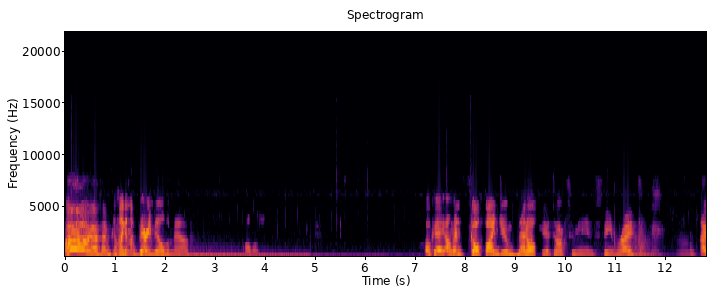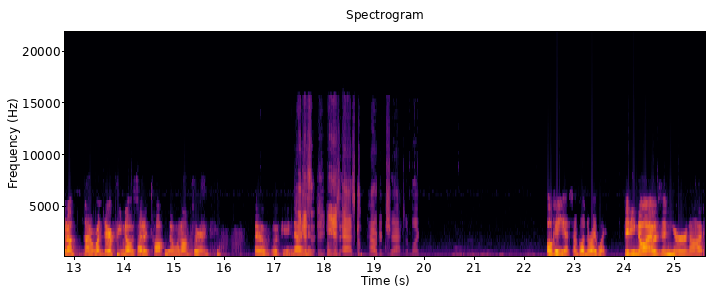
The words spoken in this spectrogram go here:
Oh, yes, I'm It's like in the very middle of the map. Almost. Okay, I'm gonna go find you, Metal. You to talk to me in Steam, right? Mm. I don't. I mm. wonder if he knows how to talk though when I'm turned. Oh, okay. Now He he just he just asked how to chat. I'm like, Okay, yes, I'm going the right way. Did he know I was in here or not?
